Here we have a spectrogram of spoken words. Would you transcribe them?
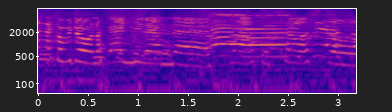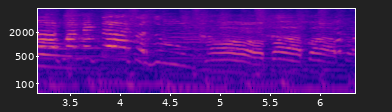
Ennek a videónak ennyi lenne. Srácok, szevasztok! Na, pá, pá, pá.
